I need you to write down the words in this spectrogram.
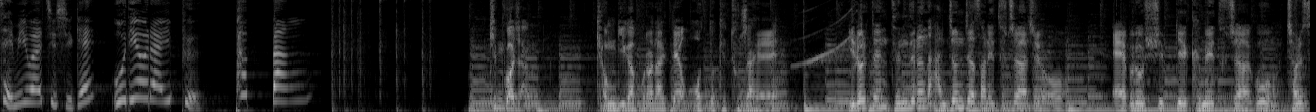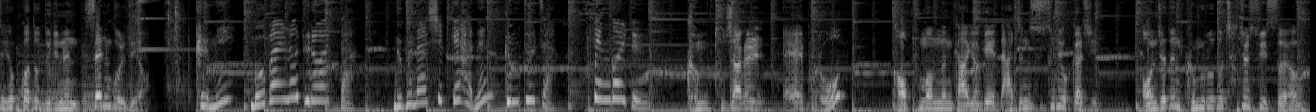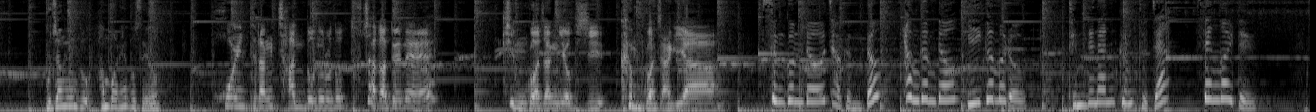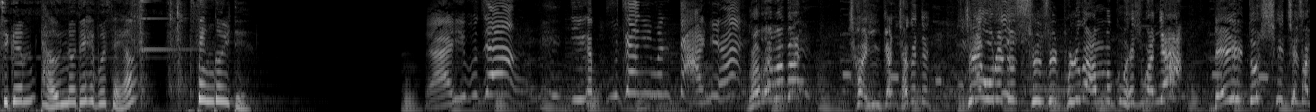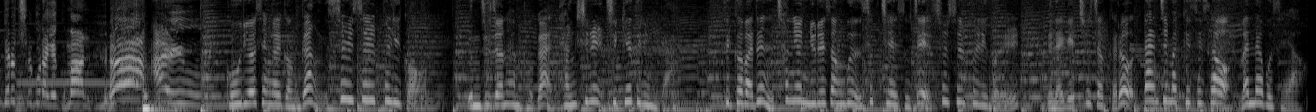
재미와 지식의 오디오 life 팟빵 김 과장, 경기가 불안할 때 어떻게 투자해? 이럴 땐 든든한 안전자산에 투자하죠. 앱으로 쉽게 금에 투자하고 절세 효과도 누리는 센골드요. 금이 모바일로 들어왔다 누구나 쉽게 하는 금투자 센골드 금 투자를 앱으로? 거품 없는 가격에 낮은 수수료까지 언제든 금으로도 찾을 수 있어요. 부장님도 한번 해보세요. 포인트랑 잔돈으로도 투자가 되네. 김 과장 역시 금 과장이야. 순금도 저금도 현금도 이금으로 든든한 금 투자 생골드 지금 다운로드 해보세요 생골드 야, 이 부장! 네가 부장이면 땅이야? 뭐뭐뭐뭐 저 인간 저건 쟤 오늘도 술술 풀리고 안 먹고 회수 갔냐 내일도 신체 상태로 출근하겠구만 아 아유 고려 생활 건강 술술 풀리고 음주전 한포가 당신을 지켜드립니다. 특허받은 천연 유래 성분 숙취 해소제 술술 풀리고를 은하계 최저가로 딴지마켓에서 만나보세요.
